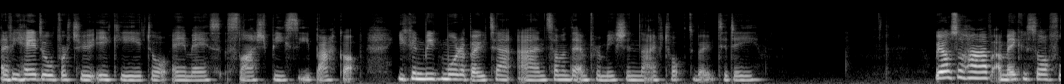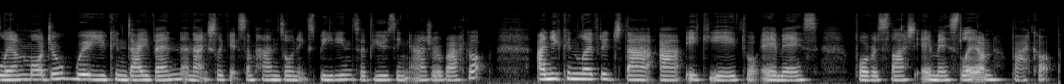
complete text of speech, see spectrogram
And if you head over to aka.ms slash bc backup, you can read more about it and some of the information that I've talked about today. We also have a Microsoft Learn module where you can dive in and actually get some hands-on experience of using Azure Backup and you can leverage that at aka.ms forward slash mslearn backup.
